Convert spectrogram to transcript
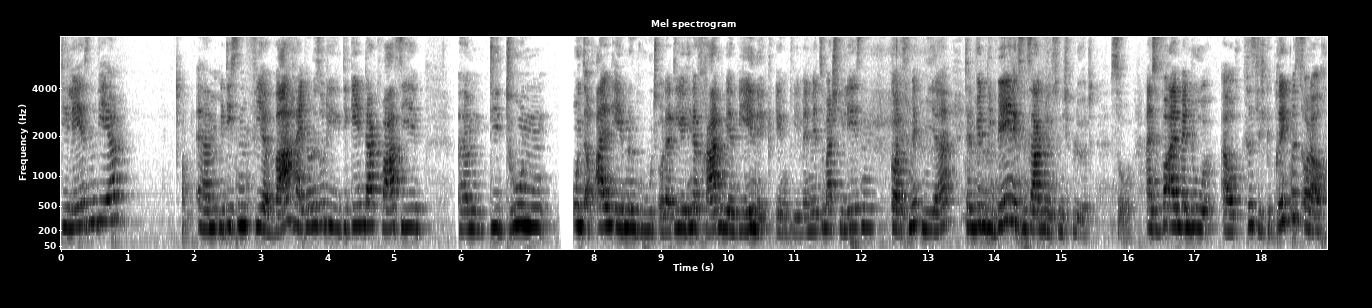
die lesen wir ähm, mit diesen vier Wahrheiten oder so, die, die gehen da quasi, ähm, die tun uns auf allen Ebenen gut oder die hinterfragen wir wenig irgendwie. Wenn wir zum Beispiel lesen, Gott ist mit mir, dann würden die wenigsten sagen, das finde ich blöd. So. Also vor allem, wenn du auch christlich geprägt bist oder auch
